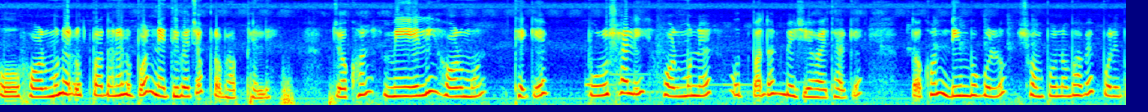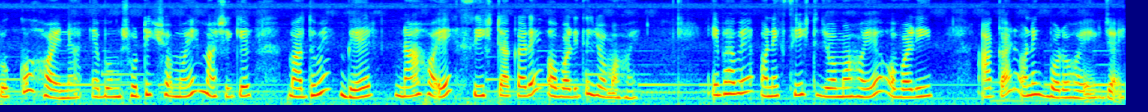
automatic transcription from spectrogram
ও হরমোনের উৎপাদনের উপর নেতিবাচক প্রভাব ফেলে। যখন মেয়েলি হরমোন থেকে পুরুষালী হরমোনের উৎপাদন বেশি হয়ে থাকে, তখন ডিম্বগুলো সম্পূর্ণভাবে পরিপক্ক হয় না এবং সঠিক সময়ে মাসিকের মাধ্যমে বের না হয়ে সিস্ট আকারে ওভারিতে জমা হয়। এভাবে অনেক সিস্ট জমা হয়ে ওভারি আকার অনেক বড় হয়ে যায়,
